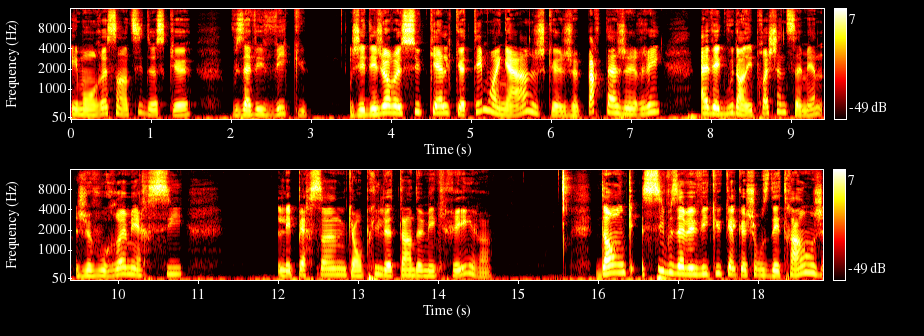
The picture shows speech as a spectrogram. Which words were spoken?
et mon ressenti de ce que vous avez vécu. J'ai déjà reçu quelques témoignages que je partagerai avec vous dans les prochaines semaines. Je vous remercie les personnes qui ont pris le temps de m'écrire. Donc, si vous avez vécu quelque chose d'étrange,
